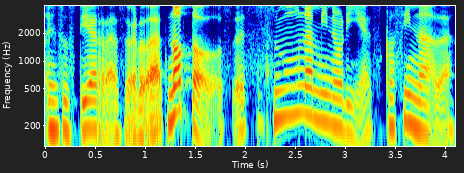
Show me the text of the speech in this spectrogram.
en sus tierras, ¿verdad? No todos, es una minoría, es casi nada.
